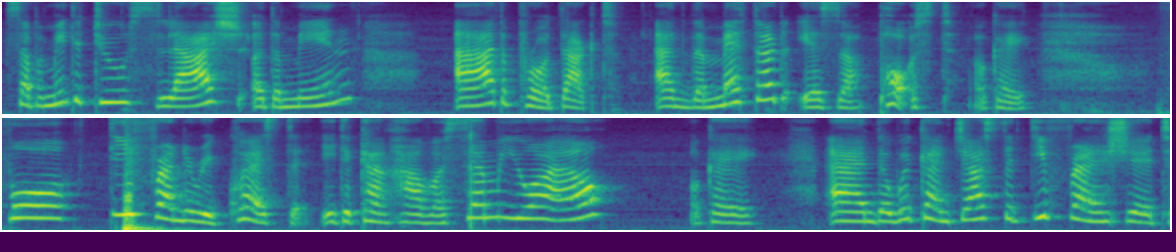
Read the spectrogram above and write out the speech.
submit to slash admin add product and the method is post, okay? For different requests, it can have a same URL okay and we can just differentiate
